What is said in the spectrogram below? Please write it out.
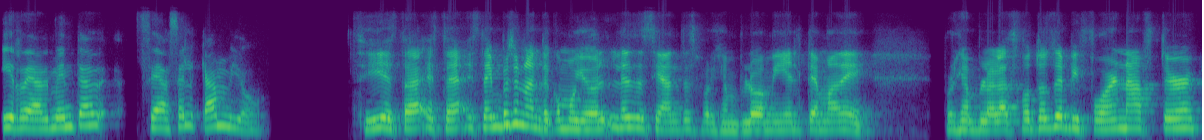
y realmente se hace el cambio. Sí, está, está, está impresionante. Como yo les decía antes, por ejemplo, a mí el tema de por ejemplo, las fotos de before and after,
